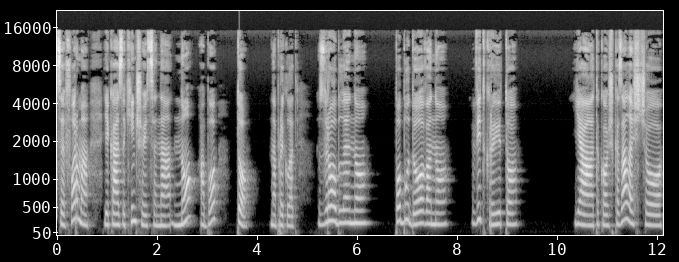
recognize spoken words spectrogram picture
Це форма, яка закінчується на но або то, наприклад, зроблено, побудовано, відкрито. Я також казала, що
